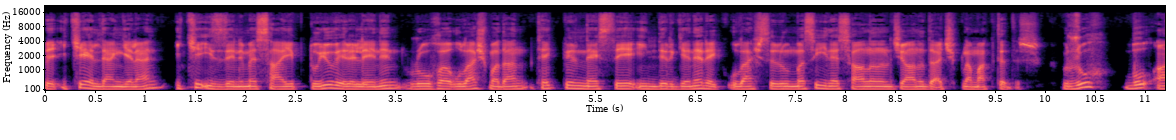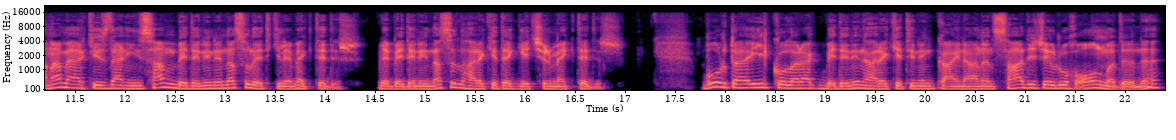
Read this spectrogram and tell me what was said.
ve iki elden gelen iki izlenime sahip duyu verilerinin ruha ulaşmadan tek bir nesneye indirgenerek ulaştırılması ile sağlanacağını da açıklamaktadır. Ruh bu ana merkezden insan bedenini nasıl etkilemektedir ve bedeni nasıl harekete geçirmektedir? Burada ilk olarak bedenin hareketinin kaynağının sadece ruh olmadığını,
